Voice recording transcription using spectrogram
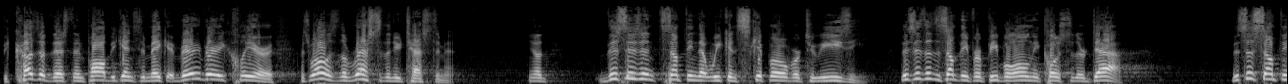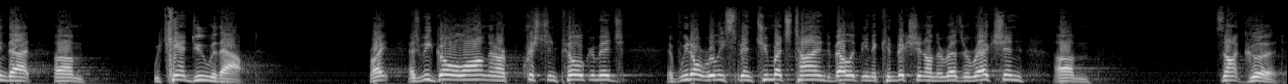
Because of this, then Paul begins to make it very, very clear, as well as the rest of the New Testament. You know, this isn't something that we can skip over too easy. This isn't something for people only close to their death. This is something that um, we can't do without. Right? As we go along in our Christian pilgrimage, if we don't really spend too much time developing a conviction on the resurrection, um, it's not good.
